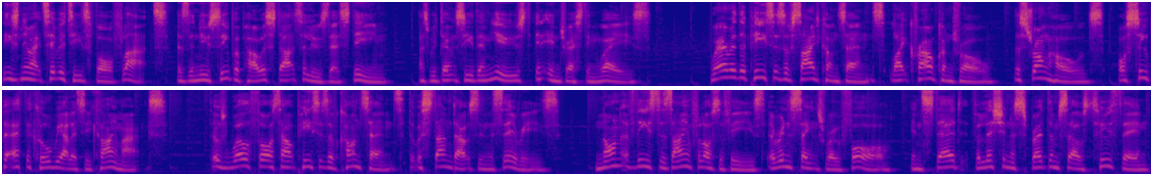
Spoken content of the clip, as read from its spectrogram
these new activities fall flat as the new superpowers start to lose their steam, as we don't see them used in interesting ways. Where are the pieces of side content like crowd control, the strongholds, or super ethical reality climax? Those well thought out pieces of content that were standouts in the series. None of these design philosophies are in Saints Row 4. Instead, Volition has spread themselves too thin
